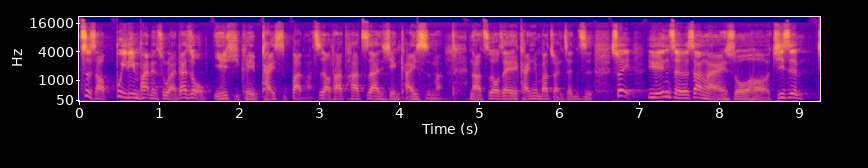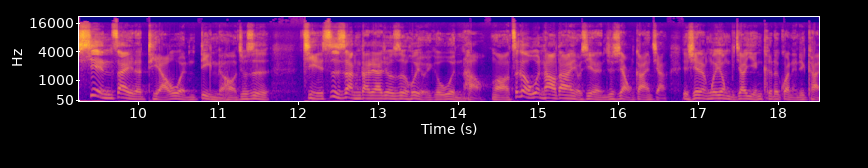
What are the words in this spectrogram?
至少不一定判得出来，但是我也许可以开始办嘛。至少他他自案先开始嘛，那之后再看要不要转真治。所以原则上来说，哈，其实现在的条文定的哈，就是。解释上，大家就是会有一个问号啊。这个问号，当然有些人就像我刚才讲，有些人会用比较严苛的观点去看，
